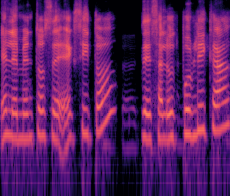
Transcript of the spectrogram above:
elementos de éxito de salud pública.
